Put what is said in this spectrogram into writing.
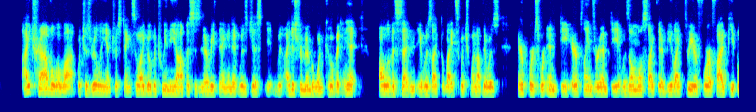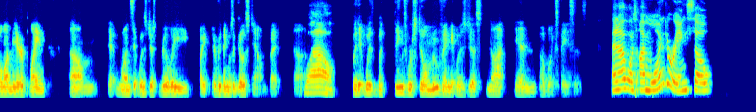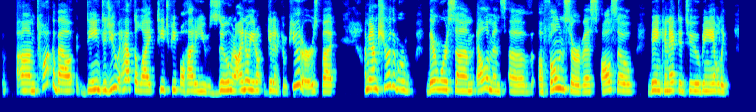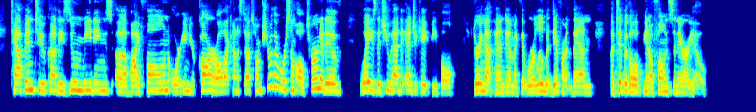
I travel a lot, which is really interesting. So I go between the offices and everything. And it was just, it, I just remember when COVID hit, all of a sudden it was like the light switch went off. There was airports were empty, airplanes were empty. It was almost like there'd be like three or four or five people on the airplane. Um, at once it was just really like everything was a ghost town. But uh, wow. but it was but things were still moving. It was just not in public spaces. And I was I'm wondering so um, talk about Dean. Did you have to like teach people how to use Zoom? And I know you don't get into computers, but I mean, I'm sure there were there were some elements of a phone service also being connected to being able to tap into kind of these Zoom meetings uh, by phone or in your car or all that kind of stuff. So I'm sure there were some alternative ways that you had to educate people during that pandemic that were a little bit different than a typical, you know, phone scenario.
